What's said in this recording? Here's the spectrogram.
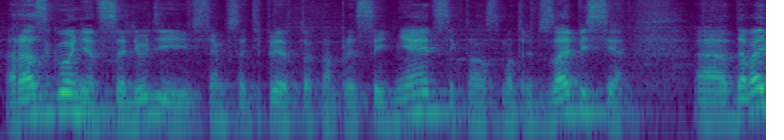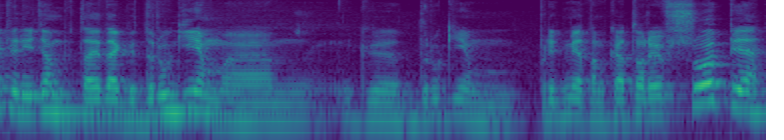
разгонятся люди, и всем, кстати, привет, кто к нам присоединяется, и кто нас смотрит в записи. Э, давай перейдем тогда к другим, э, к другим предметам, которые в шопе.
